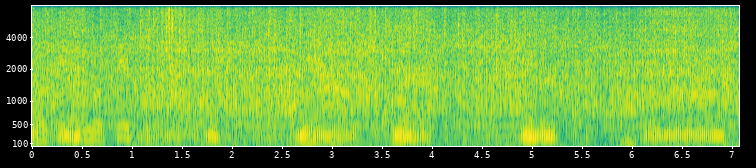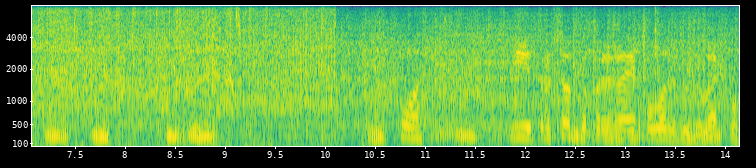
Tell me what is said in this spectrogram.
Мелкі, мелкі. От. І трьохсотка переїжджає колоди дуже легко.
